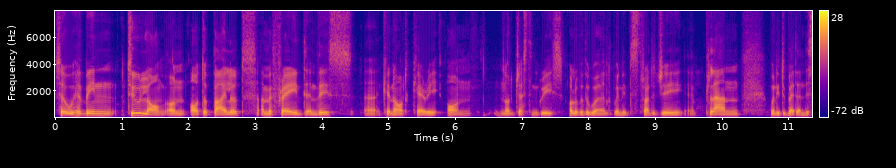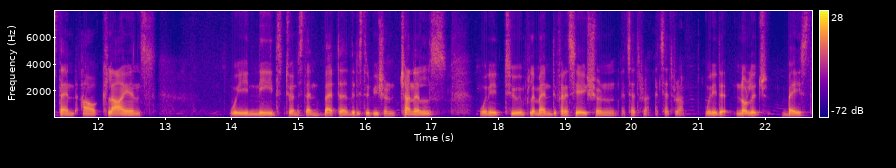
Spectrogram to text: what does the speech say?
So we have been too long on autopilot, I'm afraid, and this uh, cannot carry on, not just in Greece, all over the world. We need strategy, a plan, we need to better understand our clients, we need to understand better the distribution channels, we need to implement differentiation, etc., etc. We need a knowledge-based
